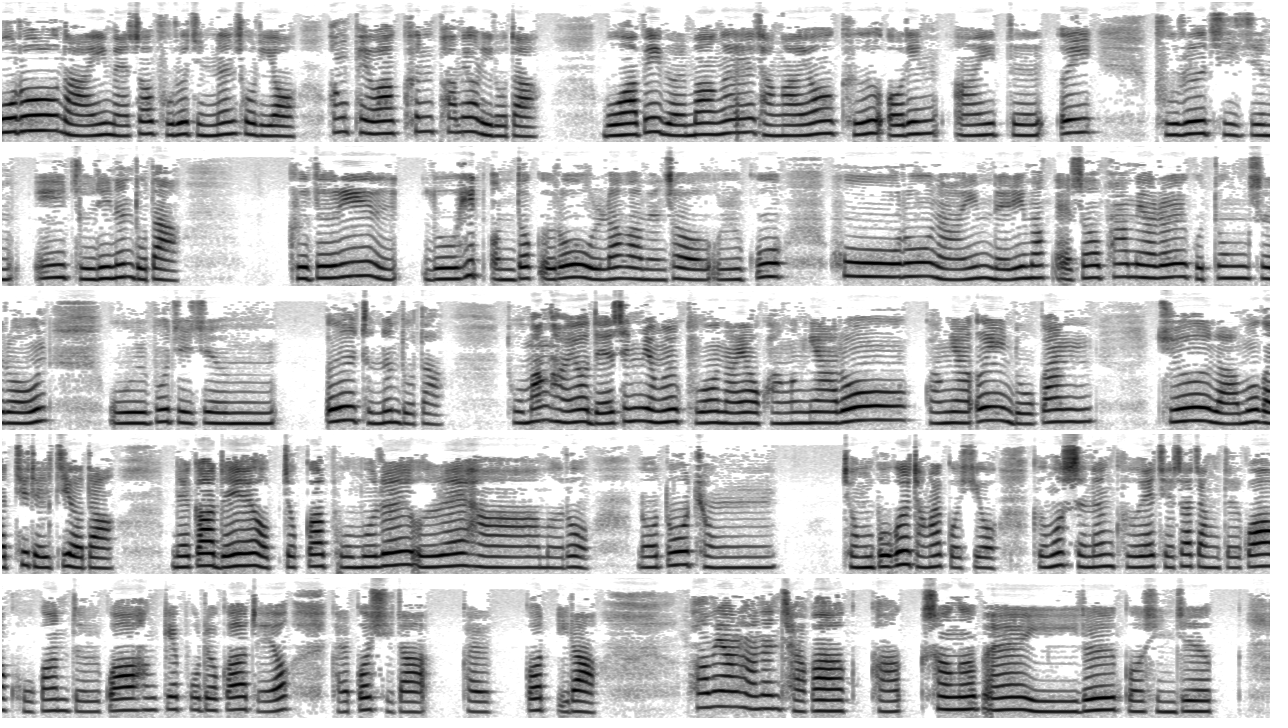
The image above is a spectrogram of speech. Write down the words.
호로나임에서 부르짖는 소리여 황폐와 큰 파멸이로다. 모압이 멸망을 당하여 그 어린 아이들의 부르짖음이 들리는도다. 그들이 루힛 언덕으로 올라가면서 울고 호로나임 내리막에서 파멸을 고통스러운 울부짖음을 듣는도다. 도망하여 내 생명을 구원하여 광야로 광야의 노간 주 나무같이 될지어다. 내가 내 업적과 보물을 의뢰함으로 너도 정, 정복을 당할 것이요. 그모스는 그의 제사장들과 고관들과 함께 포로가 되어 갈 것이다. 갈 것이라. 화멸하는 자가 각 성읍에 이를 것인즉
